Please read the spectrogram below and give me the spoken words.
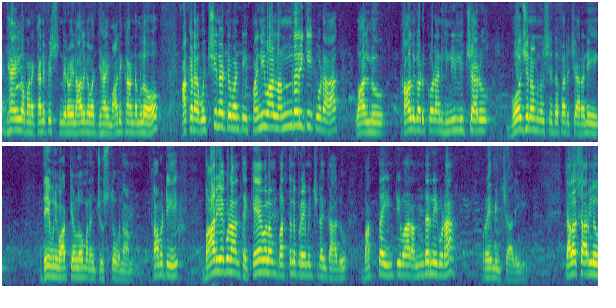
అధ్యాయంలో మనకు కనిపిస్తుంది ఇరవై నాలుగవ అధ్యాయం ఆదికాండంలో అక్కడ వచ్చినటువంటి పని వాళ్ళందరికీ కూడా వాళ్ళు కాళ్ళు కడుక్కోవడానికి నీళ్ళు ఇచ్చారు భోజనంను సిద్ధపరిచారని దేవుని వాక్యంలో మనం చూస్తూ ఉన్నాం. కాబట్టి భార్య కూడా అంతే కేవలం భర్తను ప్రేమించడం కాదు భర్త ఇంటి వారందరినీ కూడా ప్రేమించాలి. చాలాసార్లు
